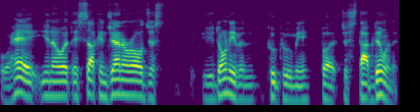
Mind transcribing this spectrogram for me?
Or hey, you know what? They suck in general. Just you don't even poo poo me, but just stop doing it.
